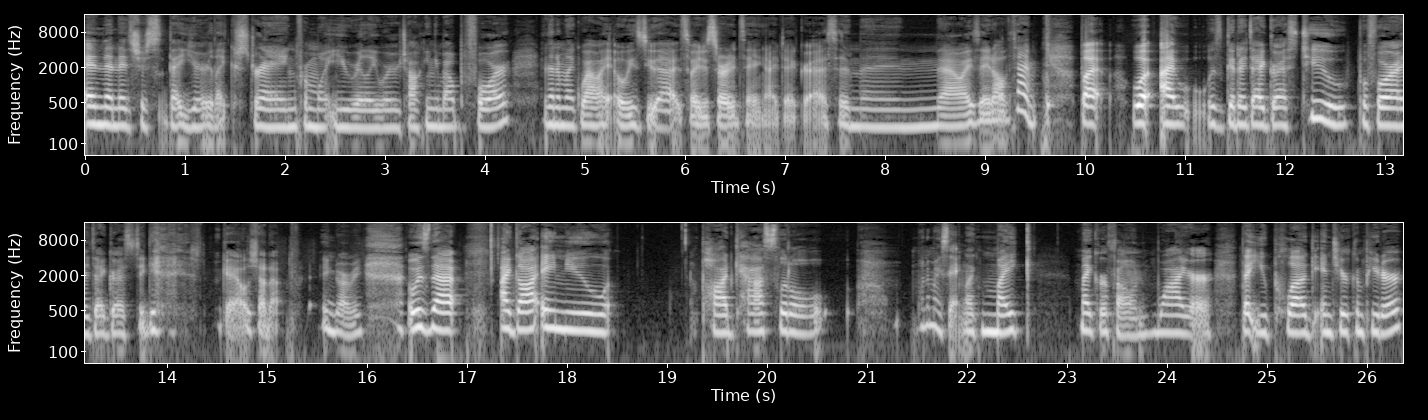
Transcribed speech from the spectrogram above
and then it's just that you're like straying from what you really were talking about before. And then i'm like wow i always do that. So i just started saying i digress. And then now i say it all the time. But what i was gonna digress to before i digressed again okay i'll shut up. Ignore me. Was that i got a new podcast little what am i saying? Like mic microphone wire that you plug into your computer.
